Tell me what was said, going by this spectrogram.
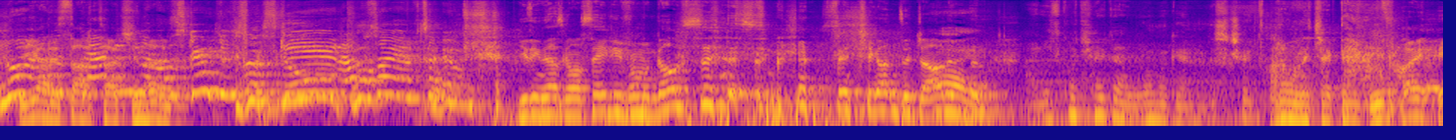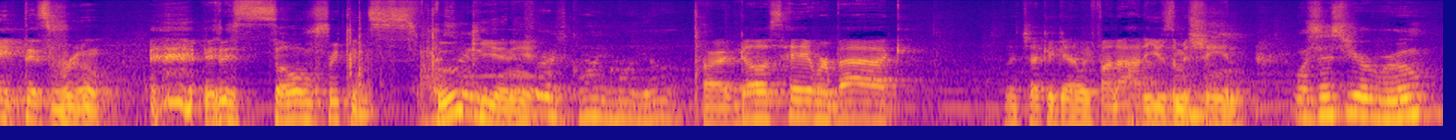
You gotta stop touching us. I'm scared. I'm so Don't- scared. I'm sorry. I'm sorry. You think that's gonna save you from a ghost? Finching onto Jonathan? Alright, alright, let's go check that room again. Let's check. I don't want to check that room. bro. I hate this room. It is so freaking spooky in That's where here. it's going more yellow. All right, ghost. Hey, we're back. Let's check again. We found out how to use the machine. Was this your room?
